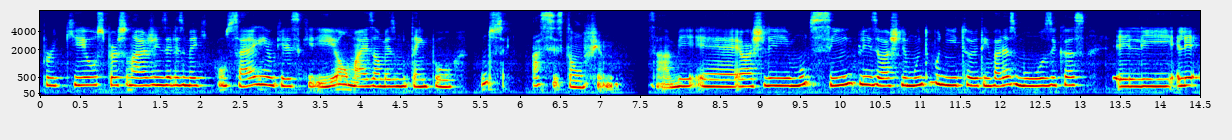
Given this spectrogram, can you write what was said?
porque os personagens eles meio que conseguem o que eles queriam, mas ao mesmo tempo, não sei, assistam o filme, sabe? É, eu acho ele muito simples, eu acho ele muito bonito, ele tem várias músicas, ele, ele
